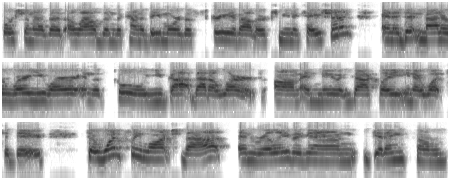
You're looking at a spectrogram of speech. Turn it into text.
portion of it allowed them to kind of be more discreet about their communication. And it didn't matter where you were in the school, you got that alert um, and knew exactly, you know, what to do. So once we launched that and really began getting some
